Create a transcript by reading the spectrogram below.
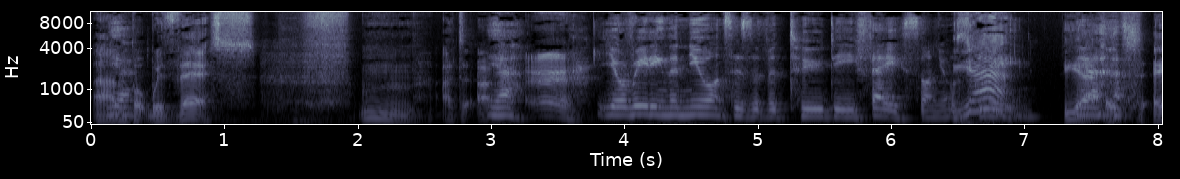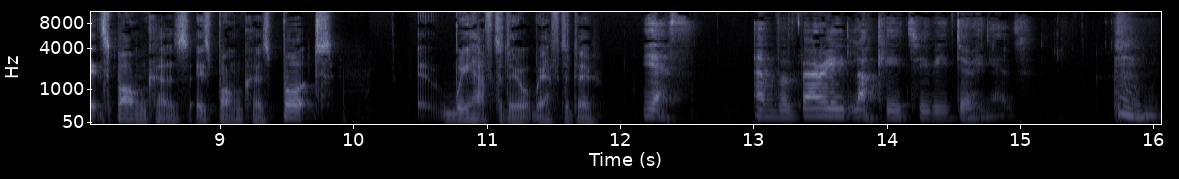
um, Yeah. but with this, mm, I yeah. You're reading the nuances of a 2D face on your yeah, screen. yeah, it's it's bonkers, it's bonkers, but we have to do what we have to do. yes, and we're very lucky to be doing it.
